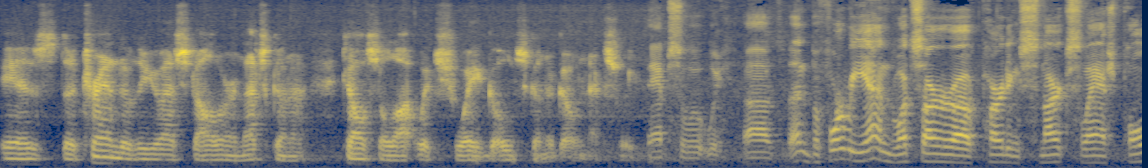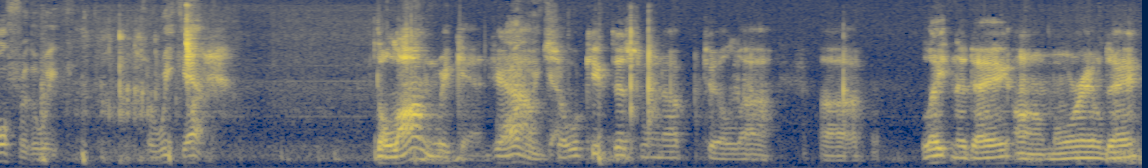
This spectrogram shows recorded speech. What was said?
is the trend of the U.S. dollar, and that's going to tell us a lot which way gold's going to go next week. Absolutely. Uh, then before we end, what's our uh, parting snark slash poll for the week or weekend? The long weekend, yeah. Long weekend. So we'll keep this one up till uh, uh, late in the day on Memorial Day.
